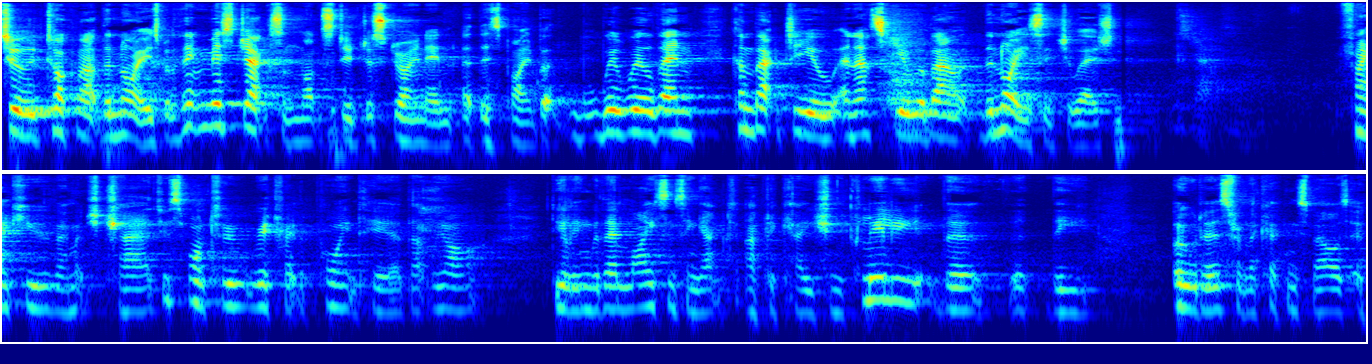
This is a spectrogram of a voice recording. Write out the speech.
to talk about the noise, but I think Miss Jackson wants to just join in at this point, but we will then come back to you and ask you about the noise situation. Thank you very much, Chair. I just want to reiterate the point here that we are dealing with a licensing act application. Clearly, the, the, the odours from the cooking smells are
